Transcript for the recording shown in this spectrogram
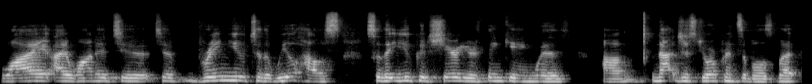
why I wanted to, to bring you to the wheelhouse so that you could share your thinking with um, not just your principals, but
